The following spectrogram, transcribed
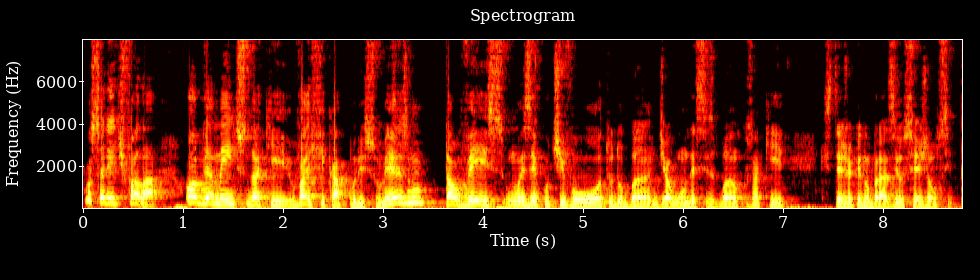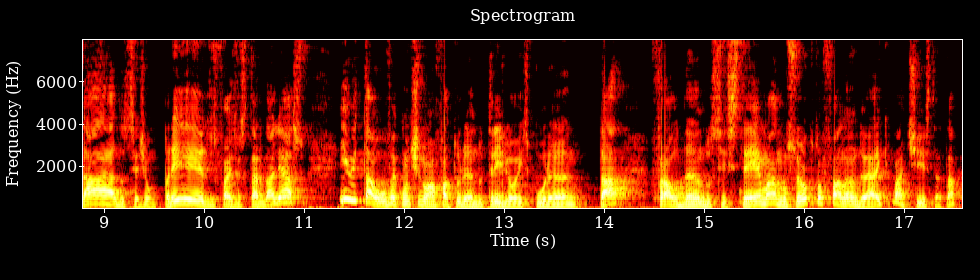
Gostaria de falar. Obviamente, isso daqui vai ficar por isso mesmo. Talvez um executivo ou outro do ban de algum desses bancos aqui que estejam aqui no Brasil sejam citados, sejam presos, faz o estardalhaço, e o Itaú vai continuar faturando trilhões por ano, tá? Fraudando o sistema, não sou eu que estou falando, é Ike Batista, tá?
